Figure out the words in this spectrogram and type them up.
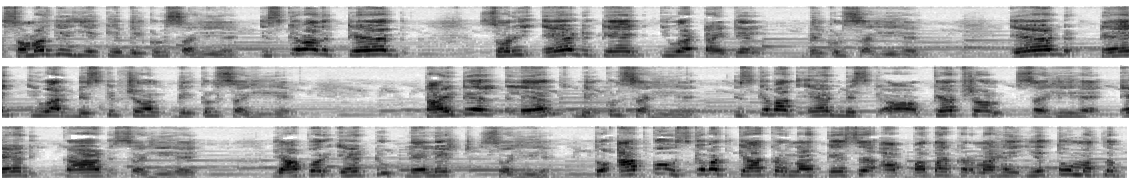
समझ लीजिए कि बिल्कुल सही है। इसके बाद tag sorry add tag your title बिल्कुल सही है। एड टैग यूर डिस्क्रिप्शन बिल्कुल सही है। टाइटल लेंथ बिल्कुल सही है। इसके बाद एड कैप्शन सही है। एड कार्ड सही है। यहाँ पर एड टू प्लेलिस्ट सही है। तो आपको उसके बाद क्या करना, कैसे आप पता करना है, ये तो मतलब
